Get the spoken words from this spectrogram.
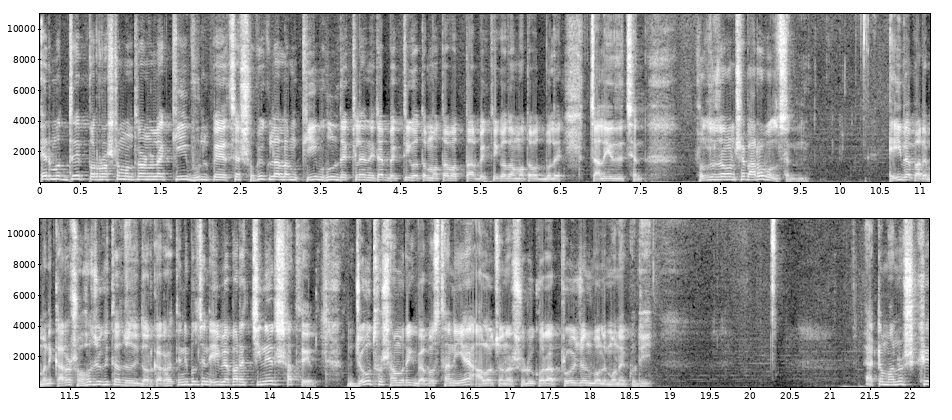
এর মধ্যে পররাষ্ট্র মন্ত্রণালয় কি ভুল পেয়েছে, শফিকুল আলম কি ভুল দেখলেন, এটা ব্যক্তিগত মতামত, তার ব্যক্তিগত মতামত বলে চালিয়ে দিচ্ছেন। ফজলুর রহমান সাহেব আরও বলছেন এই ব্যাপারে মানে কারও সহযোগিতা যদি দরকার হয়, তিনি বলছেন এই ব্যাপারে চীনের সাথে যৌথ সামরিক ব্যবস্থা নিয়ে আলোচনা শুরু করা প্রয়োজন বলে মনে করি। একটা মানুষকে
